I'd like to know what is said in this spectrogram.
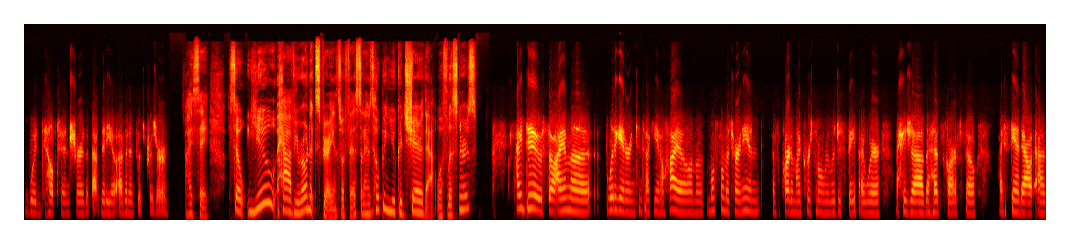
would help to ensure that that video evidence was preserved. I see. So you have your own experience with this, and I was hoping you could share that with listeners. I do. So I am a litigator in Kentucky and Ohio. I'm a Muslim attorney, and as a part of my personal religious faith, I wear a hijab, a headscarf. So I stand out as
